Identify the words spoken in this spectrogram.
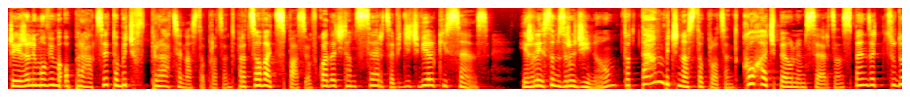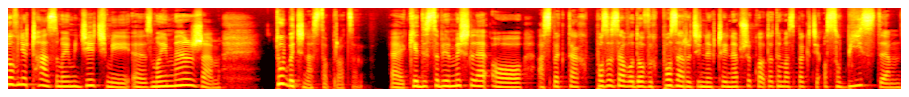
Czyli jeżeli mówimy o pracy, to być w pracy na 100%, pracować z pasją, wkładać tam serce, widzieć wielki sens. Jeżeli jestem z rodziną, to tam być na 100%, kochać pełnym sercem, spędzać cudownie czas z moimi dziećmi, e, z moim mężem, tu być na 100%. E, kiedy sobie myślę o aspektach pozazawodowych, pozarodzinnych, czyli na przykład o tym aspekcie osobistym,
